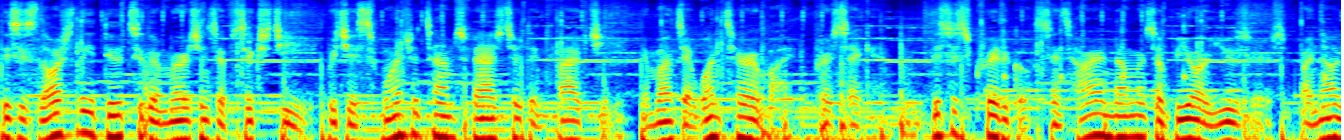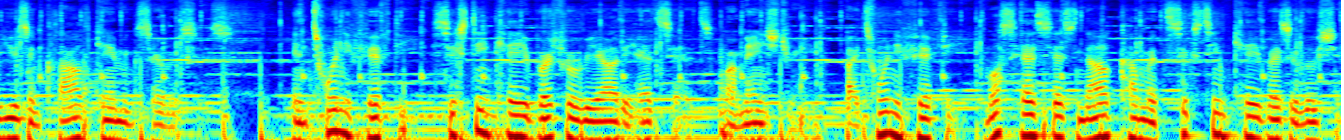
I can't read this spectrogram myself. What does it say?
This is largely due to the emergence of 6G, which is 100 times faster than 5G and runs at 1 terabyte per second. This is critical since higher numbers of VR users are now using cloud gaming services. In 2050, 16K virtual reality headsets are mainstream. By 2050, most headsets now come with 16K resolution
